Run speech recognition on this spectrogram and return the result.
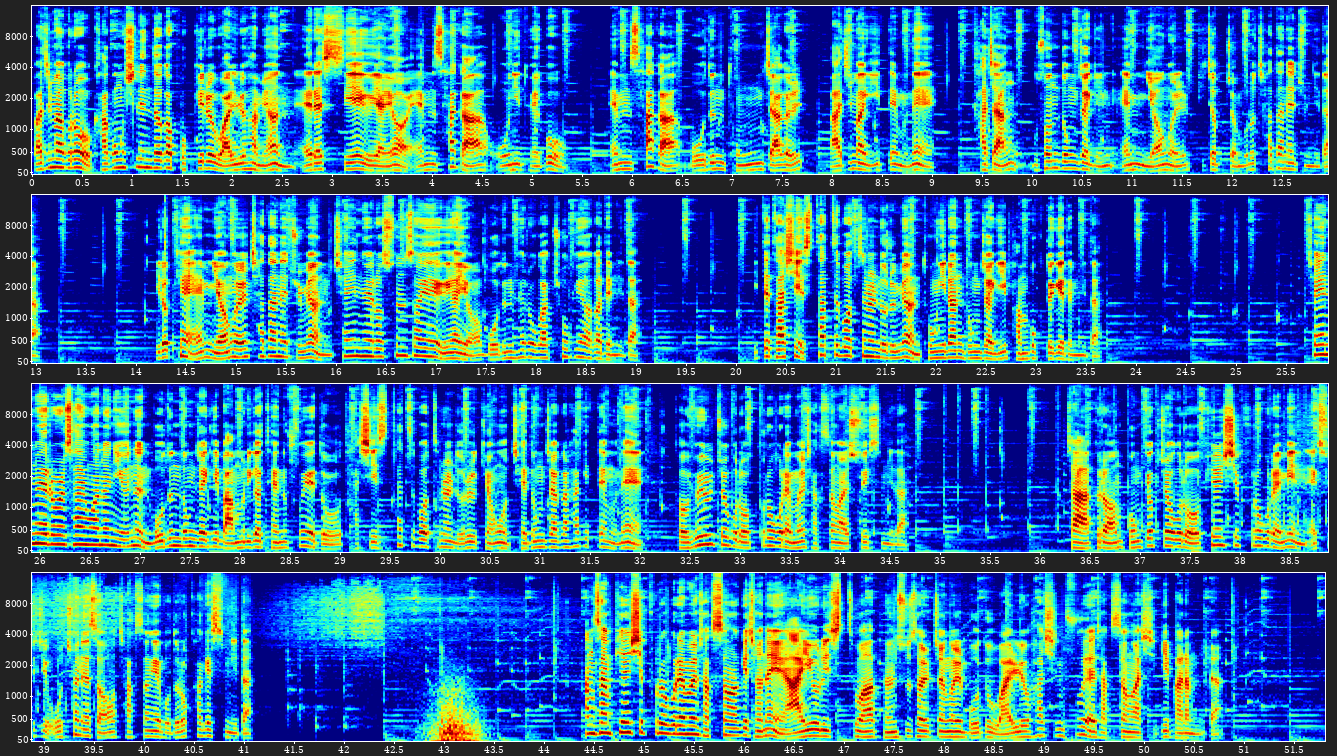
마지막으로 가공 실린더가 복귀를 완료하면 LS에 의하여 M4가 온이 되고 M4가 모든 동작을 마지막이기 때문에 가장 우선 동작인 M0을 비접점으로 차단해 줍니다. 이렇게 M0을 차단해 주면 체인 회로 순서에 의하여 모든 회로가 초기화가 됩니다. 이때 다시 스타트 버튼을 누르면 동일한 동작이 반복되게 됩니다. 체인 회로를 사용하는 이유는 모든 동작이 마무리가 된 후에도 다시 스타트 버튼을 누를 경우 재동작을 하기 때문에 더 효율적으로 프로그램을 작성할 수 있습니다. 자, 그럼 본격적으로 PLC 프로그램인 XG 5000에서 작성해 보도록 하겠습니다. 항상 PLC 프로그램을 작성하기 전에 IO 리스트와 변수 설정을 모두 완료하신 후에 작성하시기 바랍니다.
